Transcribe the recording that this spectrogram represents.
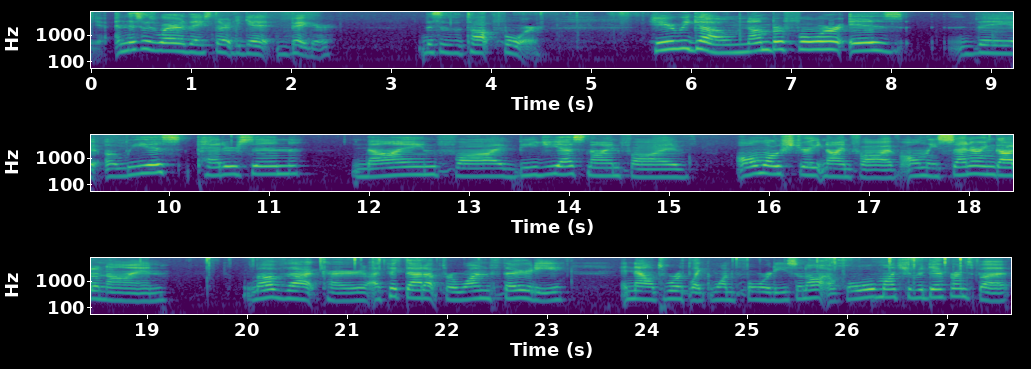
Yeah, and this is where they start to get bigger. This is the top four. Here we go. Number four is the Elias Pettersson 9.5 BGS 9.5 almost straight 9-5. only centering got a 9 love that card I picked that up for 130 and now it's worth like 140 so not a whole much of a difference but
